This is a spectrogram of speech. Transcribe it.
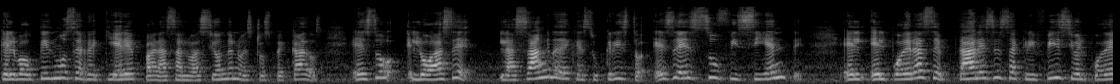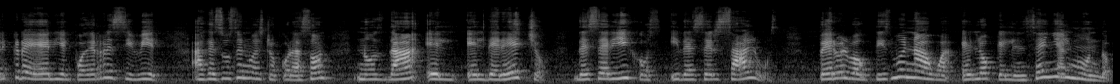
que el bautismo se requiere para salvación de nuestros pecados. Eso lo hace la sangre de Jesucristo. Ese es suficiente. El, el, poder aceptar ese sacrificio, el poder creer y el poder recibir a Jesús en nuestro corazón nos da el, el derecho de ser hijos y de ser salvos. Pero el bautismo en agua es lo que le enseña al mundo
